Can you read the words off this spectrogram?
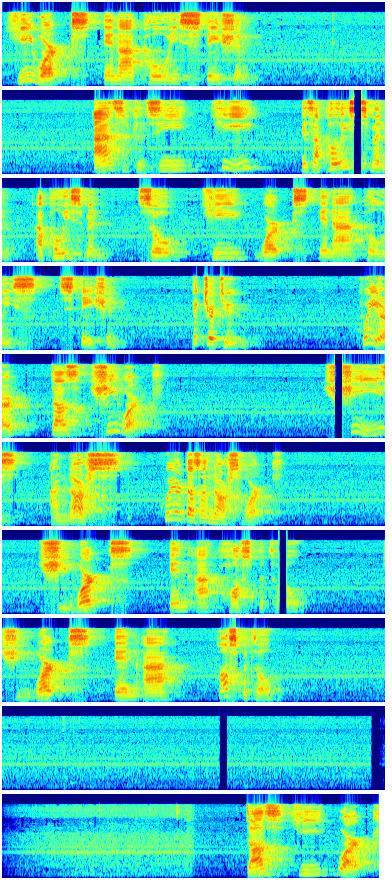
He works in a police station. As you can see, he is a policeman, a policeman. So he works in a police station. Picture two. Where does she work? She's a nurse. Where does a nurse work? She works in a hospital. She works in a hospital. Does he work?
